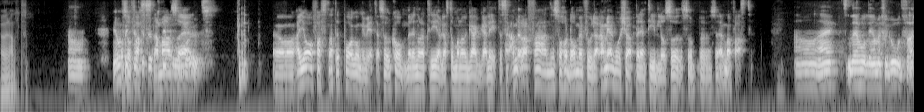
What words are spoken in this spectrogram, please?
överallt. Ja. Jag Och så fastnar man, så är- ut. Ja, jag har fastnat ett par gånger vet jag. Så kommer det några trevliga, står man och gaggar lite. Så, men vad fan, så har de en full. Ja, men jag går och köper en till och så, så, så är man fast. Ja, nej, så det håller jag mig för god för.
